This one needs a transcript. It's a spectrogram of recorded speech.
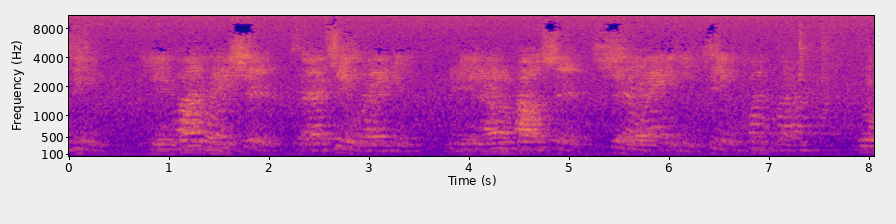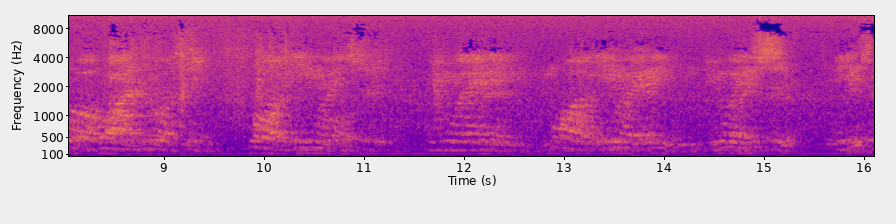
境；以观为事，则境为理。理能包事，是为以境观观。若观若境，或一为事，一为理；或一为理，一为是。彼此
